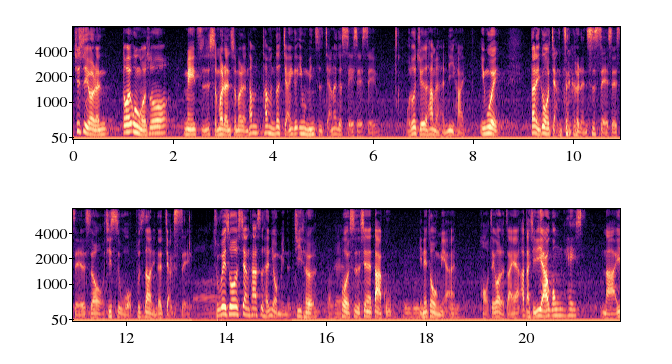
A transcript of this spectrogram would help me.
其实有人都会问我说，美值什么人什么人，他们他们都讲一个英文名字，讲那个谁谁谁，我都觉得他们很厉害，因为。当你跟我讲这个人是谁谁谁的时候，其实我不知道你在讲谁，哦。除非说像他是很有名的基特或者是现在大谷，嗯因咧做有名的，吼、这个我就知影啊。但是你也要讲，嘿，哪一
